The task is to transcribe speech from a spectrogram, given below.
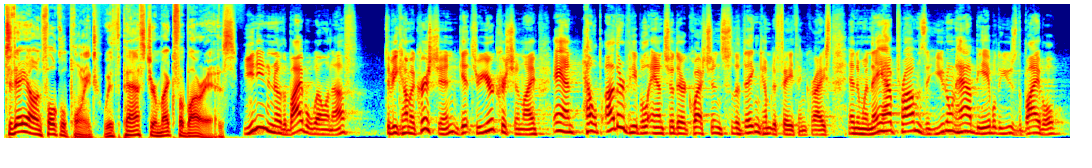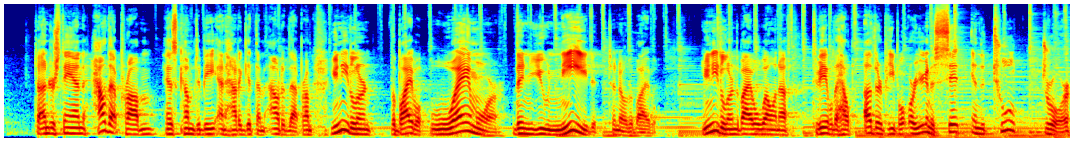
Today on Focal Point with Pastor Mike Fabarez. You need to know the Bible well enough to become a Christian, get through your Christian life, and help other people answer their questions so that they can come to faith in Christ. And when they have problems that you don't have, be able to use the Bible to understand how that problem has come to be and how to get them out of that problem. You need to learn the Bible way more than you need to know the Bible. You need to learn the Bible well enough to be able to help other people, or you're going to sit in the tool drawer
